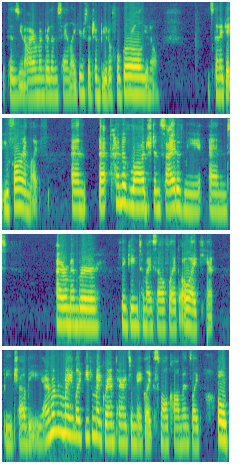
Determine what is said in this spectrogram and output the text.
because you know i remember them saying like you're such a beautiful girl you know it's going to get you far in life. And that kind of lodged inside of me and i remember thinking to myself like oh i can't be chubby. I remember my like even my grandparents would make like small comments like oh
